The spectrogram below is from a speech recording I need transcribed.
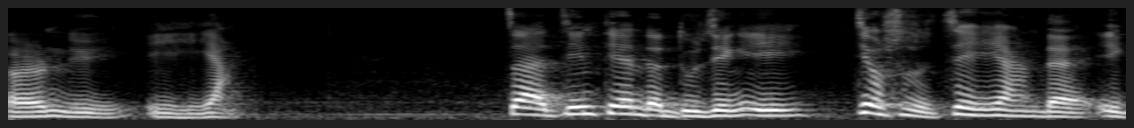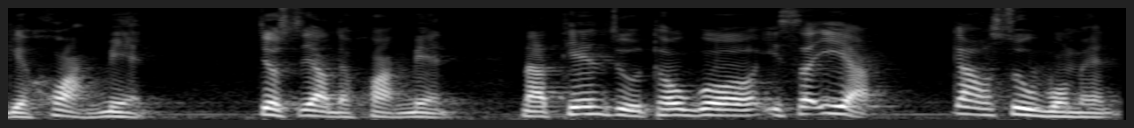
儿女一样。在今天的读经一就是这样的一个画面，就是这样的画面。那天主透过以赛亚。告诉我们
